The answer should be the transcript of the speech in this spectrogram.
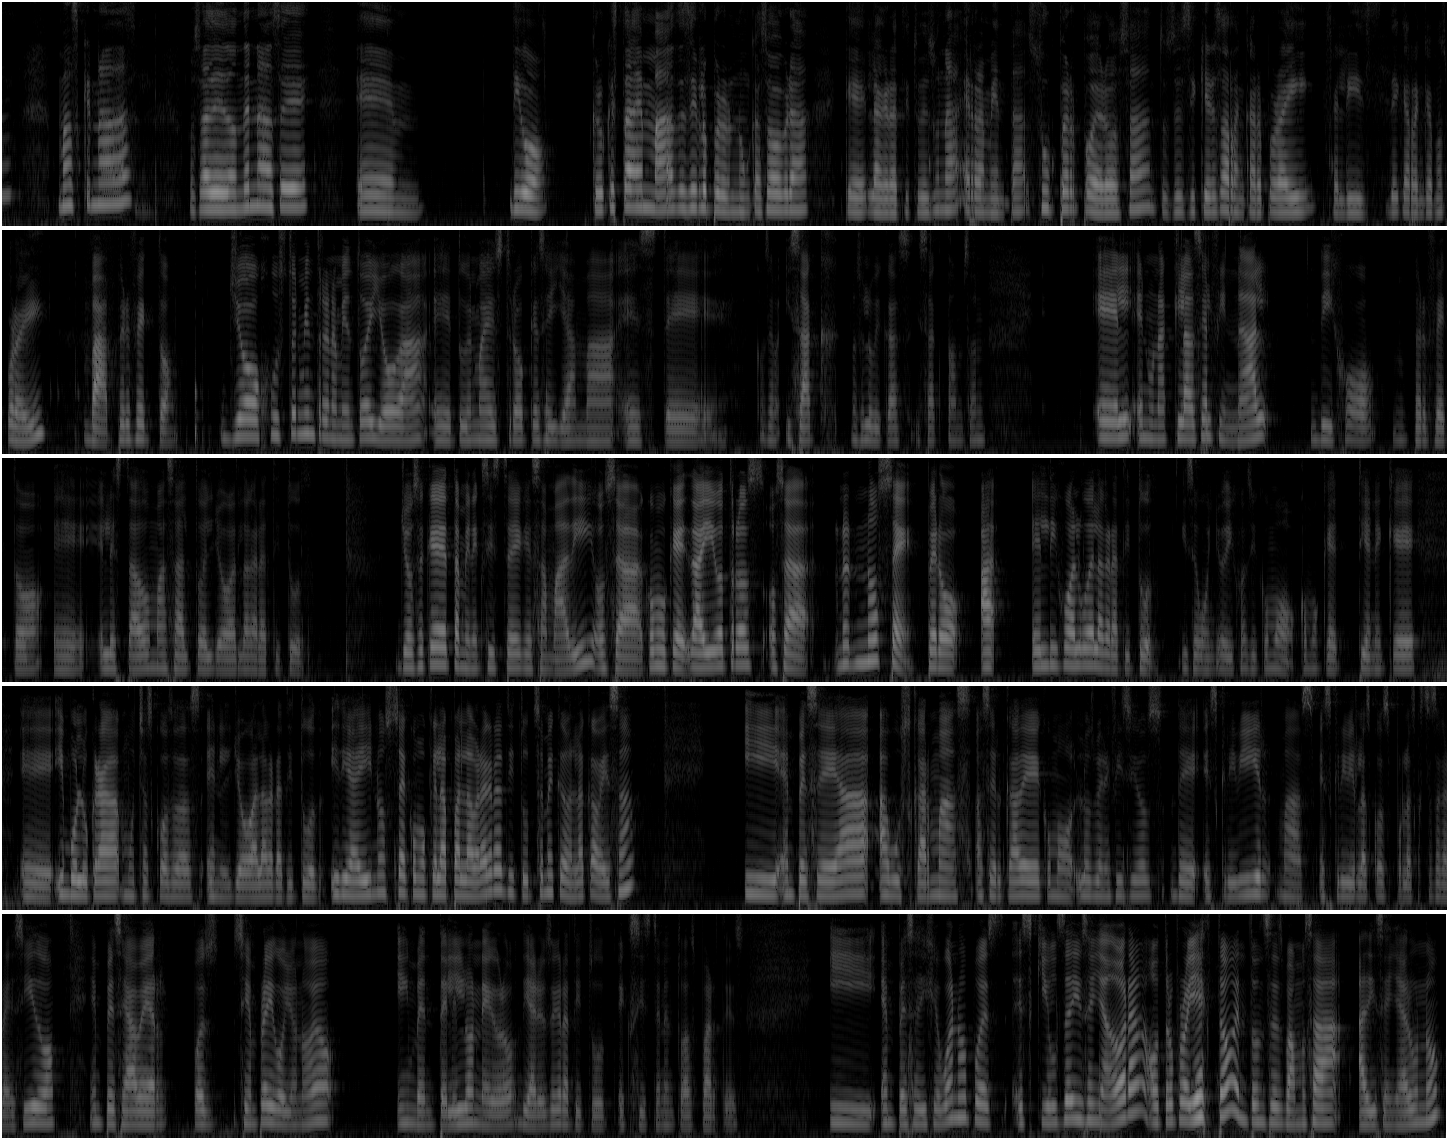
más que nada, sí. o sea, de dónde nace, eh, digo, creo que está de más decirlo, pero nunca sobra que la gratitud es una herramienta súper poderosa. Entonces, si quieres arrancar por ahí, feliz de que arranquemos por ahí. Va, perfecto. Yo justo en mi entrenamiento de yoga eh, tuve un maestro que se llama, este, ¿cómo se llama? Isaac, no se lo ubicas, Isaac Thompson. Él en una clase al final dijo, perfecto, eh, el estado más alto del yoga es la gratitud. Yo sé que también existe que Samadhi, o sea, como que hay otros, o sea, no, sé, pero a, él dijo algo de la gratitud y según yo dijo así como, como que tiene que eh, involucrar muchas cosas en el yoga, la gratitud. Y de ahí, no sé, como que la palabra gratitud se me quedó en la cabeza y empecé a, a buscar más acerca de como los beneficios de escribir, más escribir las cosas por las que estás agradecido. Empecé a ver, pues siempre digo, yo no inventé el hilo negro, diarios de gratitud existen en todas partes. Y empecé, dije, bueno, pues skills de diseñadora, otro proyecto, entonces vamos a, a diseñar uno.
